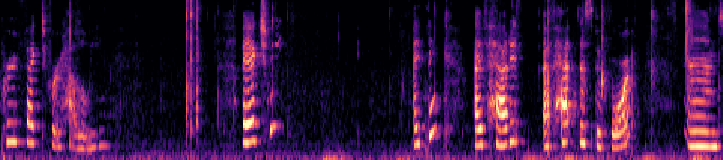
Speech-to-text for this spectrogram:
Perfect for Halloween. I actually I think I've had it, I've had this before and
